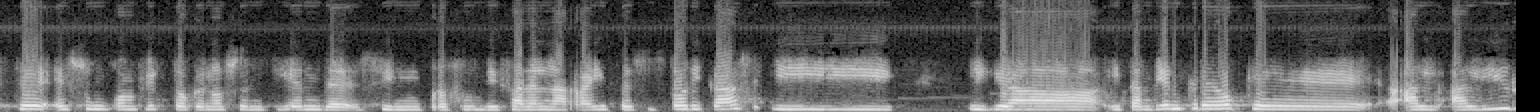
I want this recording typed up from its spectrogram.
este es un conflicto que no se entiende sin profundizar en las raíces históricas y, y, también creo que al, ir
